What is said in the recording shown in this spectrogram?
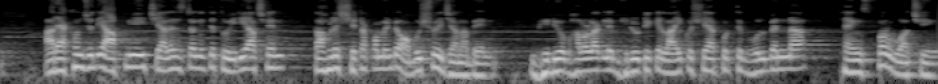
আর এখন যদি আপনি এই চ্যালেঞ্জটা নিতে তৈরি আছেন, তাহলে সেটা কমেন্টে অবশ্যই জানাবেন। ভিডিও ভালো লাগলে ভিডিওটিকে লাইক ও শেয়ার করতে ভুলবেন না। Thanks for watching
